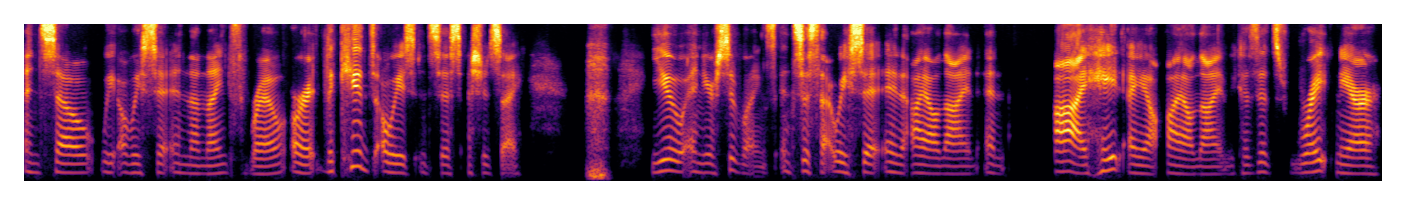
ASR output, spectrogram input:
and so we always sit in the ninth row, or the kids always insist, I should say, you and your siblings insist that we sit in aisle nine. And I hate aisle, aisle nine because it's right near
